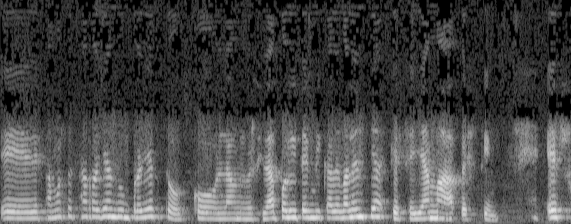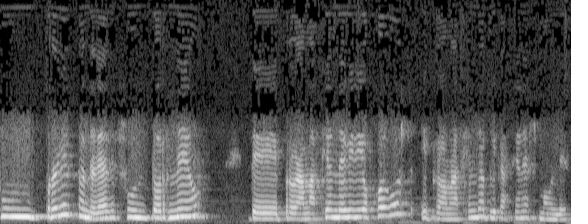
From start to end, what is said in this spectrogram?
eh, estamos desarrollando un proyecto con la Universidad Politécnica de Valencia que se llama AppSteam. Es un proyecto, en realidad es un torneo de programación de videojuegos y programación de aplicaciones móviles,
